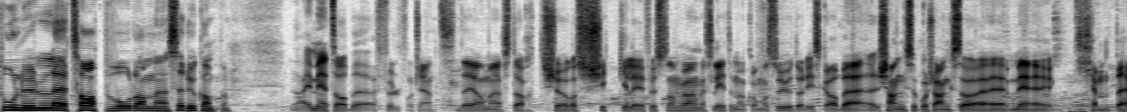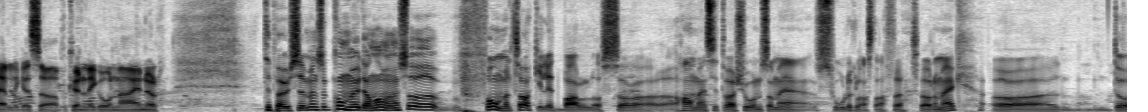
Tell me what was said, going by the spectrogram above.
2-0-tap. Hvordan ser du kampen? Nei, vi taper fullt fortjent. Det gjør vi. Start kjører oss skikkelig i første omgang. Vi sliter med å komme oss ut, og de skaper sjanse på sjanse. Vi er kjempeheldige som kun ligger under 1-0 til pause. Men så kommer vi ut andre så får vi tak i litt ball. Og så har vi en situasjon som er soleklar straffe, spør du meg. Og da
